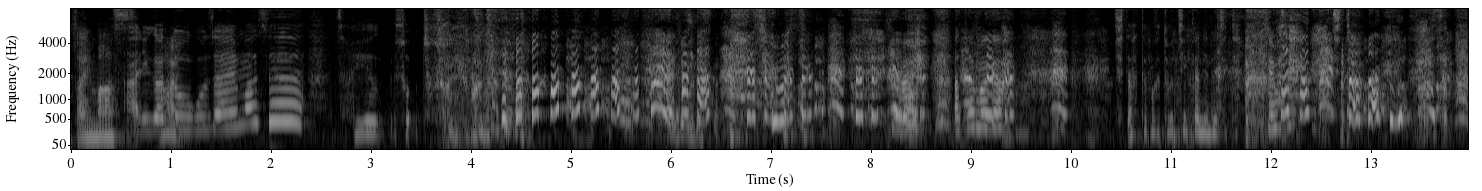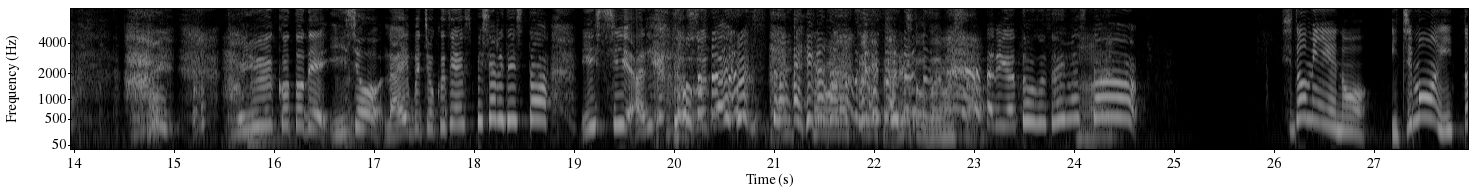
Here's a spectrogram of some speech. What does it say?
ざいます。ありがとはうございます、そういうそちょそういうこと。い大丈夫ですか？やばい頭がちょっと頭がとんちんかんになっちゃった。すいません。ちょっと。はい。ということで以上ライブ直前スペシャルでした。一ーありがとうございました。毎回笑ってます。ありがとうございました。あ。りがとうございました、はシドミンへの一問一答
